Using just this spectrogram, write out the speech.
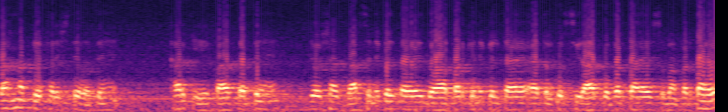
رحمت کے فرشتے ہوتے ہیں، گھر کی حفاظت کرتے ہیں۔ جو شخص گھر سے نکلتا ہے، دعا پڑھ کے نکلتا ہے ایت الکرسی رات کو پڑھتا ہے، صبح پڑھتا ہے،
